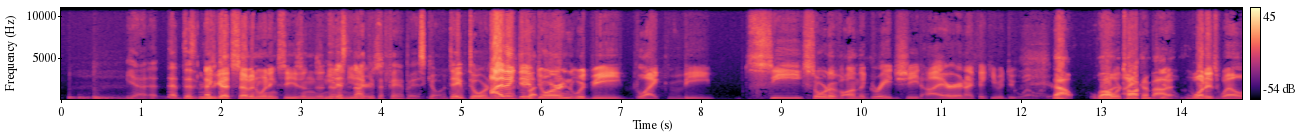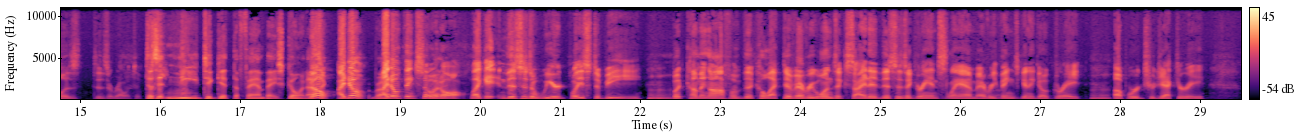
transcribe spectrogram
yeah, that- that doesn't. He's that- got seven winning seasons and he nine does years. not get the fan base going. Dave Doeren. is I not think Dave But- Doeren would be like the C sort of on the grade sheet higher, and I think he would do well here. Now, while But we're talking I- about you it, know, what is well is is a relative. does it need to get the fan base going? That's no, a- I don't. I don't think so at all. Like it, this is a weird place to be, Mm-hmm. but coming off of the collective, everyone's excited. This is a grand slam. Everything's going to go great. Mm-hmm. Upward trajectory.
